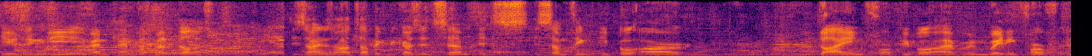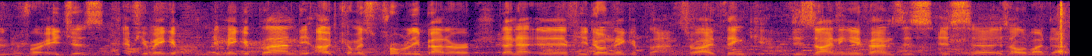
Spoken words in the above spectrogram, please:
using the Event Canvas methodology. Design is a hot topic because it's, um, it's something people are dying for. People have been waiting for for ages. If you make a make a plan, the outcome is probably better than if you don't make a plan. So I think designing events is is, uh, is all about that.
